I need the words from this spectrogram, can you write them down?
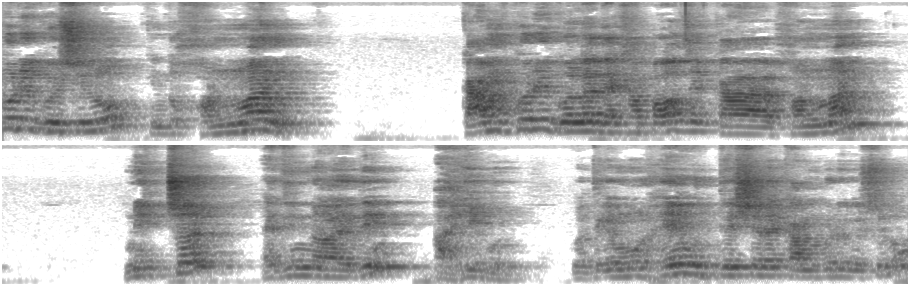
কৰি গৈছিলোঁ কিন্তু সন্মান কাম কৰি গ'লে দেখা পাওঁ যে সন্মান নিশ্চয় এদিন নহয় এদিন আহিবই। গতিকে মোৰ সেই উদ্দেশ্যেৰে কাম কৰি গৈছিলোঁ।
